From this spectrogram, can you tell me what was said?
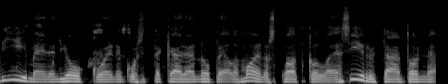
viimeinen joukko ennen kuin sitten käydään nopealla mainoskatkolla ja siirrytään tonne,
